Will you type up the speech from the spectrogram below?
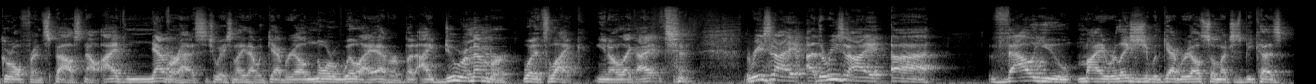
girlfriend, spouse. Now, I've never had a situation like that with Gabrielle, nor will I ever, but I do remember what it's like. You know, like I, the reason I, the reason I. uh value my relationship with Gabrielle so much is because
